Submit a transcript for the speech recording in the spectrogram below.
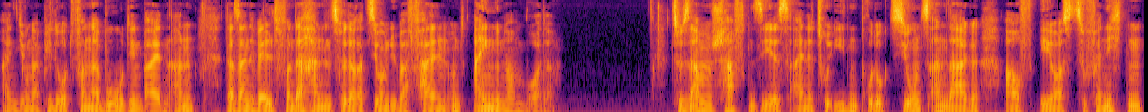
ein junger Pilot von Naboo, den beiden an, da seine Welt von der Handelsföderation überfallen und eingenommen wurde Zusammen schafften sie es, eine Druiden-Produktionsanlage auf Eos zu vernichten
